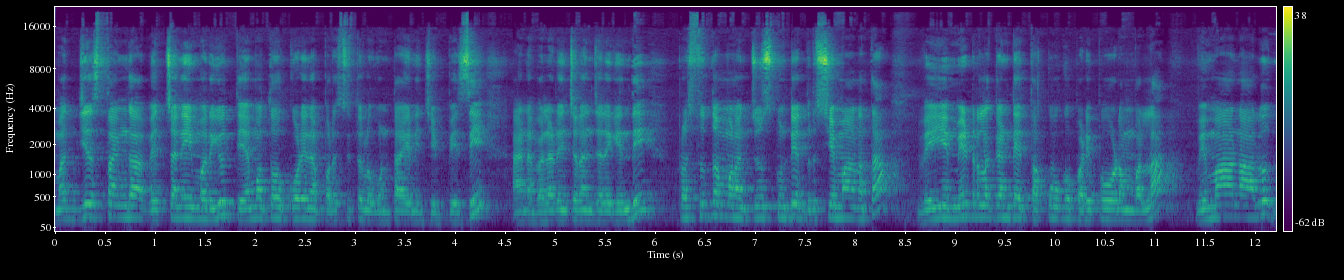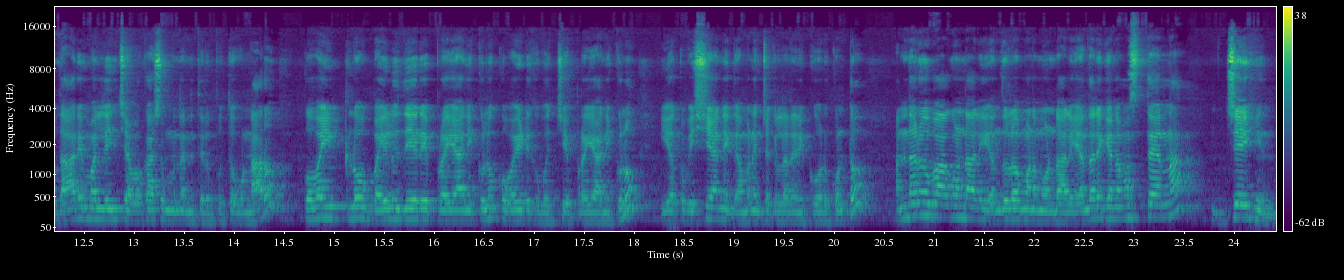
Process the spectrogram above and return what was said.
మధ్యస్థంగా వెచ్చని మరియు తేమతో కూడిన పరిస్థితులు ఉంటాయని చెప్పేసి ఆయన వెల్లడించడం జరిగింది. ప్రస్తుతం మనం చూసుకుంటే దృశ్యమానత వెయ్యి మీటర్ల కంటే తక్కువకు పడిపోవడం వల్ల విమానాలు దారి మళ్ళించే అవకాశం ఉందని తెలుపుతూ ఉన్నారు. కువైట్లో బయలుదేరే ప్రయాణికులు కువైట్కి వచ్చే ప్రయాణికులు ఈ యొక్క విషయాన్ని గమనించగలరని కోరుకుంటూ అందరూ బాగుండాలి అందులో మనం ఉండాలి. అందరికీ నమస్తే అన్న. జై హింద్.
